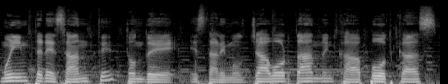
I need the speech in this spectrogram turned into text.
muy interesante donde estaremos ya abordando en cada podcast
